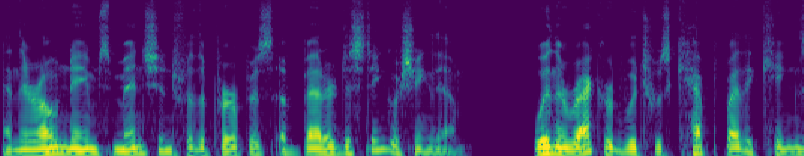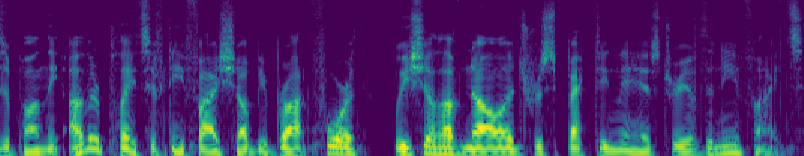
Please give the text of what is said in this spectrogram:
and their own names mentioned for the purpose of better distinguishing them. When the record which was kept by the kings upon the other plates of Nephi shall be brought forth, we shall have knowledge respecting the history of the Nephites,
